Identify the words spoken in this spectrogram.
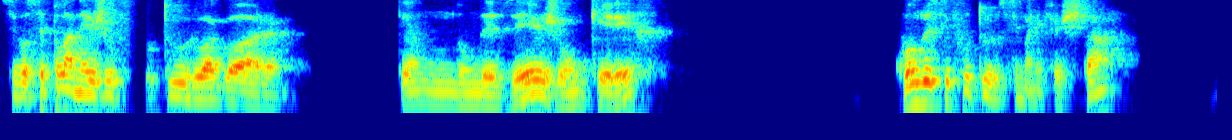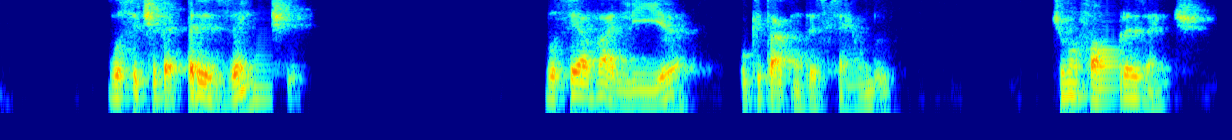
Se você planeja o futuro agora, tendo um desejo ou um querer, quando esse futuro se manifestar, você estiver presente, você avalia o que está acontecendo de uma forma presente.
